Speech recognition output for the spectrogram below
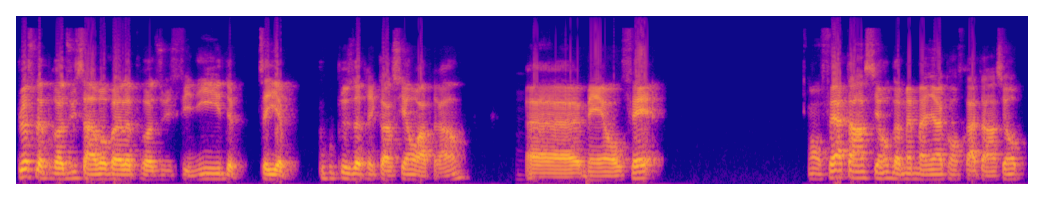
plus le produit s'en va vers le produit fini, tu sais, il y a beaucoup plus de précautions à prendre. Euh, mais on fait, on fait attention de la même manière qu'on ferait attention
